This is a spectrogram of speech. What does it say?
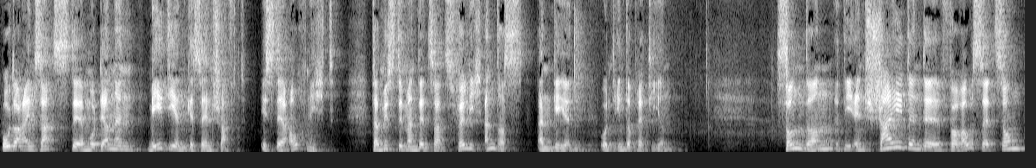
oder ein Satz der modernen Mediengesellschaft. Ist er auch nicht. Da müsste man den Satz völlig anders angehen und interpretieren. Sondern die entscheidende Voraussetzung,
